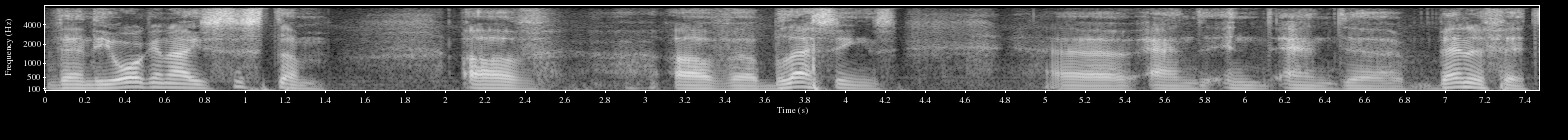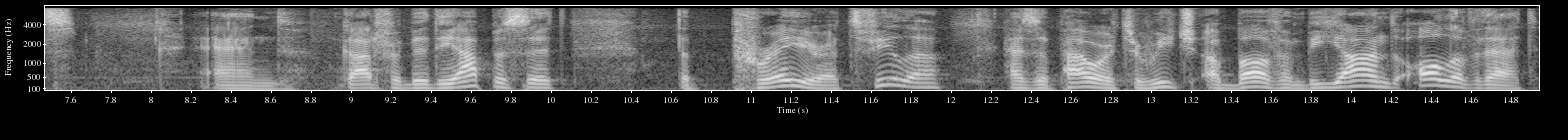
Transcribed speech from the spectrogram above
than the organized system of of uh, blessings uh, and and, and uh, benefits, and God forbid the opposite. The prayer at tefillah has the power to reach above and beyond all of that,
